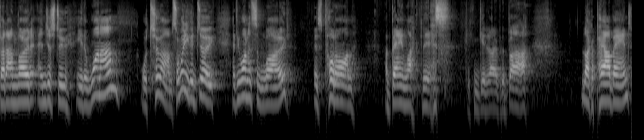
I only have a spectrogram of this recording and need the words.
but unload it and just do either one arm or two arms. So what you could do, if you wanted some load, is put on a band like this, if you can get it over the bar, like a power band,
